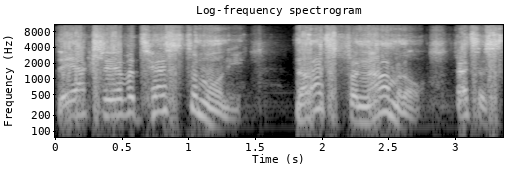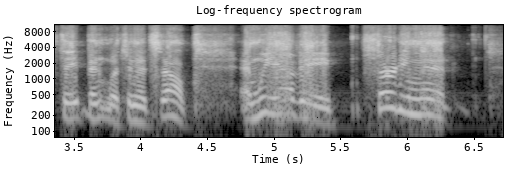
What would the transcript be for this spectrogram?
They actually have a testimony. Now that's phenomenal. That's a statement within itself. And we have a 30-minute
